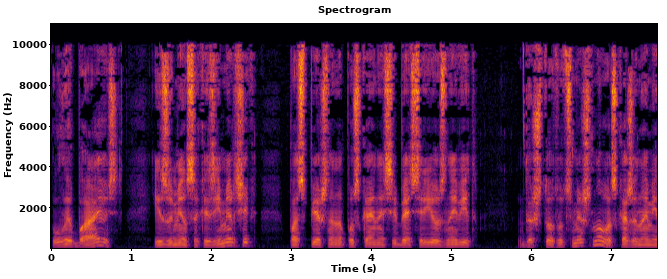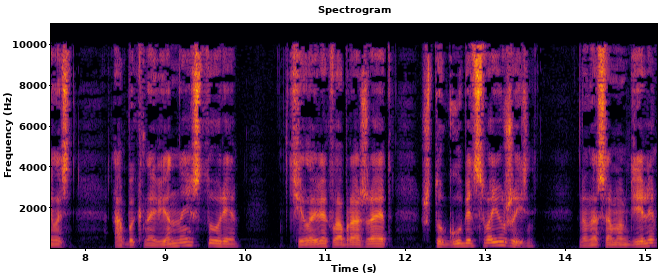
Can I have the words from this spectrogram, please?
улыбаюсь, изумился Казимирчик, поспешно напуская на себя серьезный вид. Да что тут смешного, скажи на милость. Обыкновенная история. Человек воображает, что губит свою жизнь, но на самом деле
